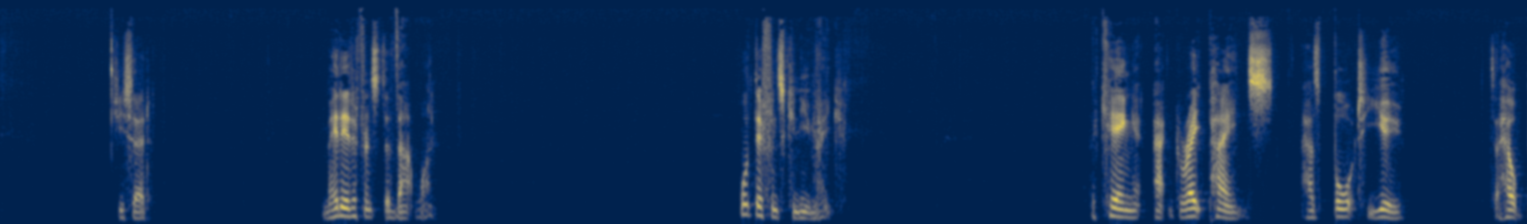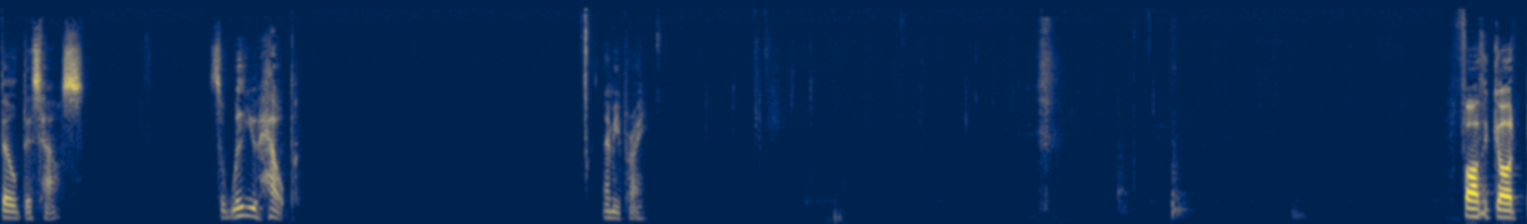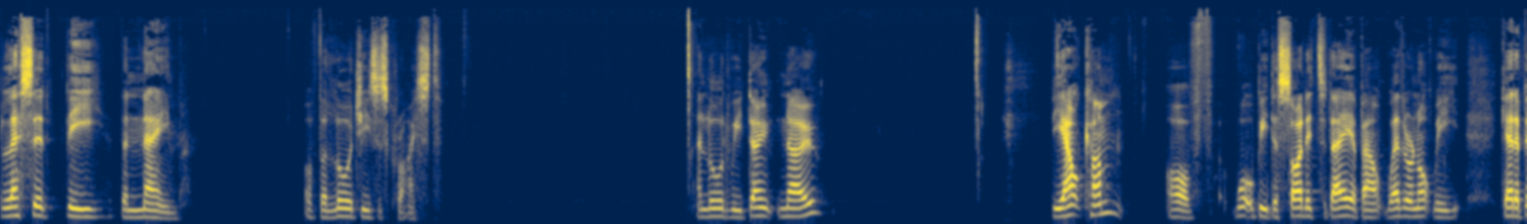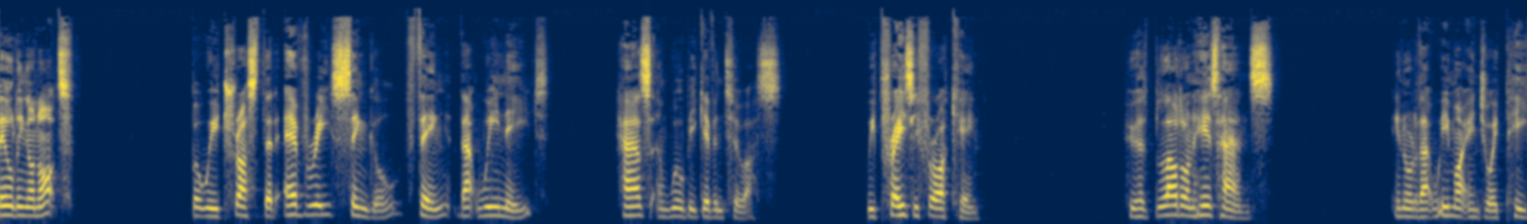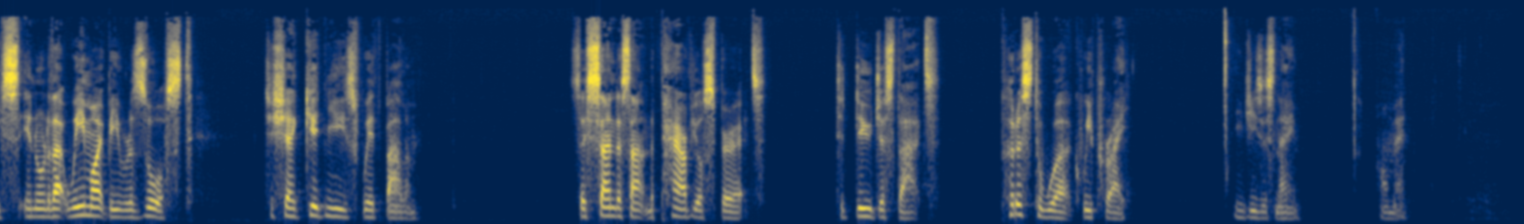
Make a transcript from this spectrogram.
she said. Made a difference to that one. What difference can you make? The king, at great pains, has bought you to help build this house. So, will you help? Let me pray. Father God, blessed be the name of the Lord Jesus Christ. And Lord, we don't know the outcome of what will be decided today about whether or not we get a building or not, but we trust that every single thing that we need has and will be given to us. We praise you for our King, who has blood on his hands in order that we might enjoy peace, in order that we might be resourced to share good news with Balham. So send us out in the power of your Spirit to do just that. Put us to work, we pray. In Jesus' name, amen.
